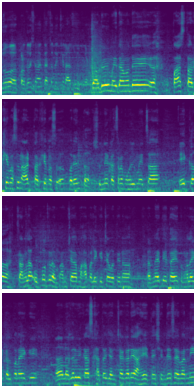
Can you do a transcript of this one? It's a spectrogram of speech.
जो प्रदर्शन आहे त्याचं देखील आज उद्घाटन गावदेवी मैदानामध्ये पाच तारखेपासून आठ तारखेपासून पर्यंत शून्य कचरा मोहिमेचा एक चांगला उपक्रम आमच्या महापालिकेच्या वतीनं करण्यात येत आहे. तुम्हालाही कल्पना आहे की नगरविकास खातं ज्यांच्याकडे आहे ते शिंदेसाहेबांनी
